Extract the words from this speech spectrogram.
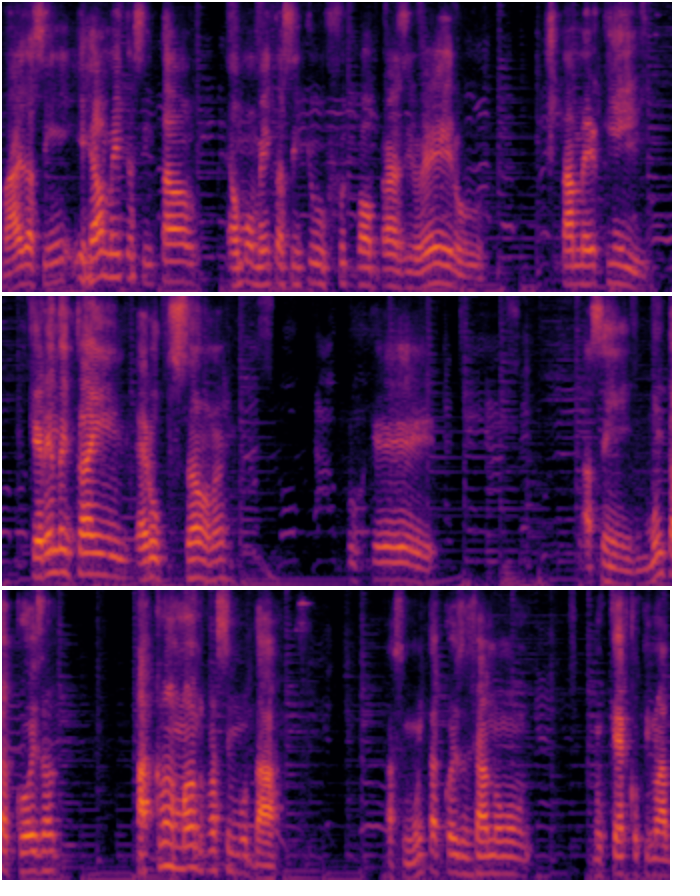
Mas, assim, e realmente, assim, tá, é um momento, assim, que o futebol brasileiro está meio que querendo entrar em erupção, né? Porque, assim, muita coisa tá clamando para se mudar. Assim, muita coisa já não, não quer continuar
